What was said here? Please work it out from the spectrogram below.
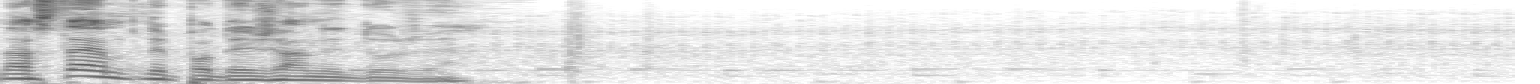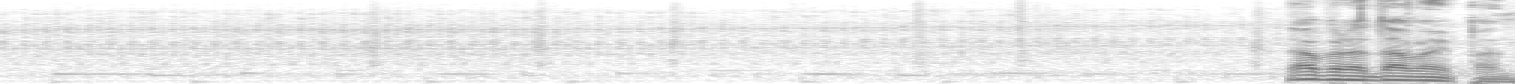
Następny podejrzany duży. Dobra, dawaj pan.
